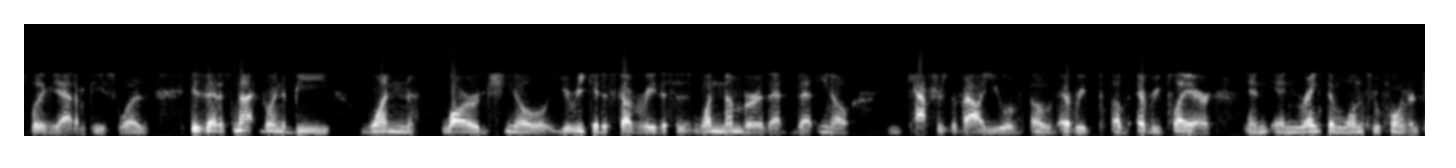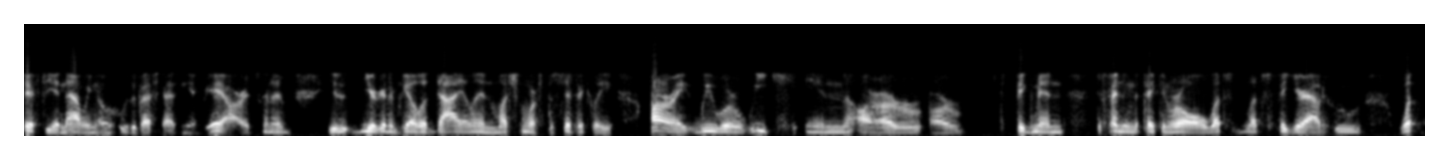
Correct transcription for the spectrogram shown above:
splitting the atom piece was is that it's not going to be one large you know eureka discovery. This is one number that that you know captures the value of, of every of every player and and rank them one through 450 and now we know who the best guys in the NBA are it's to you, you're to be able to dial in much more specifically all right we were weak in our our big men defending the pick and roll let's let's figure out who what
